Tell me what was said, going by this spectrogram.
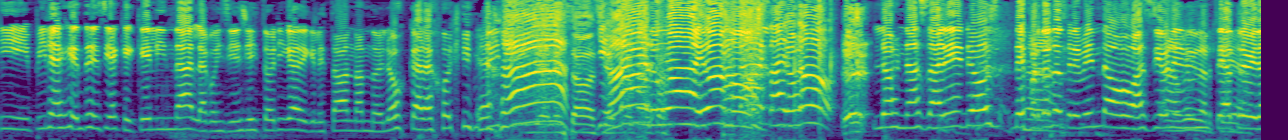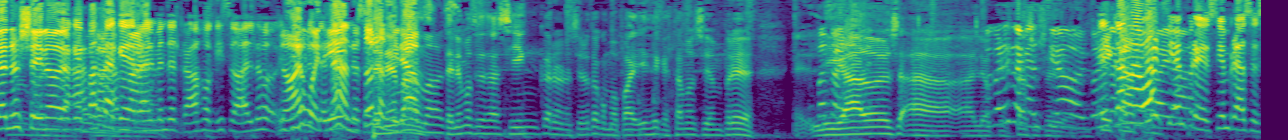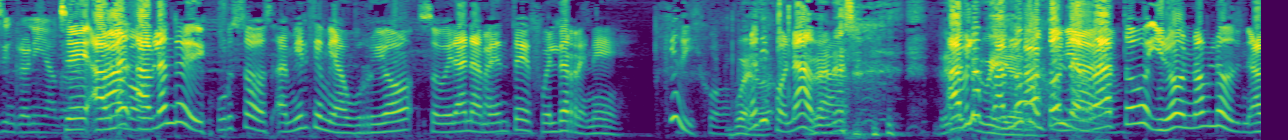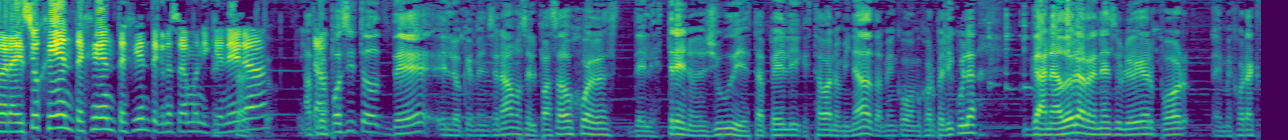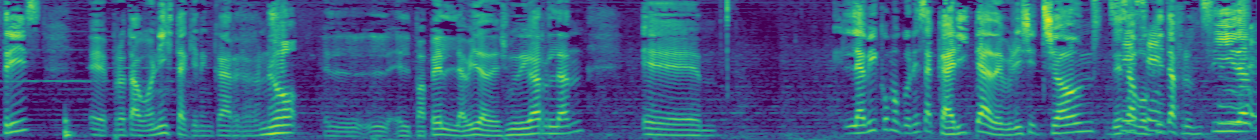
Y pila de gente decía que qué linda la coincidencia histórica de que le estaban dando el Oscar a Joaquín Phoenix. Y él estaba haciendo ¡Ah, fotos. Uruguay, vamos! ¡Aldo! Los nazarenos despertando Ah. tremenda ovación Ah, en un teatro de verano lleno de Lo que Ah, pasa que realmente el trabajo que hizo Aldo es No, es buenísimo. Nosotros nos tenemos, miramos. tenemos esa síncro, ¿no es cierto? Como país de que estamos siempre eh, ligados a, a lo con que esa está canción, sucediendo. con El esa carnaval siempre, siempre hace sincronía. con- Che, habla- Vamos. hablando de discursos, a mí el que me aburrió fue el de René. ¿Qué dijo? Bueno, no dijo nada. René es- René habló, habló un montón de rato y no, no habló, agradeció gente, gente, gente que no sabemos ni quién Exacto. era. A propósito de eh, lo que mencionábamos el pasado jueves, del estreno de Judy, esta peli que estaba nominada también como mejor película, ganadora Renée Zellweger por eh, mejor actriz, eh, protagonista quien encarnó el, el papel, la vida de Judy Garland. eh, la vi como con esa carita de Bridget Jones, de Sí, esa sí. boquita fruncida.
